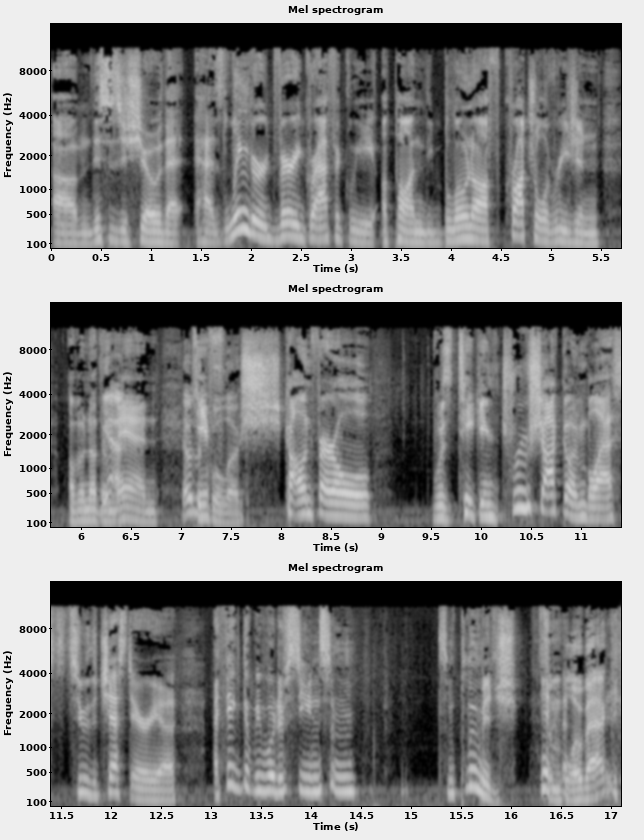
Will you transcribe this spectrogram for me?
Um, this is a show that has lingered very graphically upon the blown off crotchal region of another Yeah, man. that was a if cool look. Sh- Colin Farrell was taking true shotgun blasts to the chest area. I think that we would have seen some some plumage. Some blowback.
